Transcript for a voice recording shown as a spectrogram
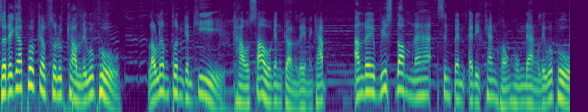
สวัสดีครับพบกับสรุปข่าวลิเวอร์พูลเราเริ่มต้นกันที่ข่าวเศร้ากันก่อนเลยนะครับอันเดรวิสดอมนะฮะ ซึ่งเป็นอดีตแข้งของหงดังลิเวอร์พูล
